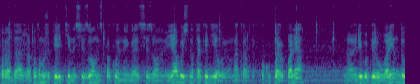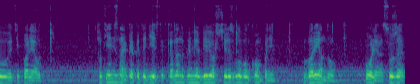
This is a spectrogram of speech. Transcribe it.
продажи, а потом уже перейти на сезон и спокойно играть с сезонами. Я обычно так и делаю на картах. Покупаю поля, либо беру в аренду эти поля. Вот, вот я не знаю, как это действует. Когда, например, берешь через Global Company в аренду поле с уже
